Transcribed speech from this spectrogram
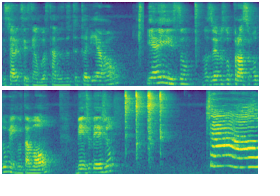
Espero que vocês tenham gostado do tutorial. E é isso. Nos vemos no próximo domingo, tá bom? Beijo, beijo. Tchau!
